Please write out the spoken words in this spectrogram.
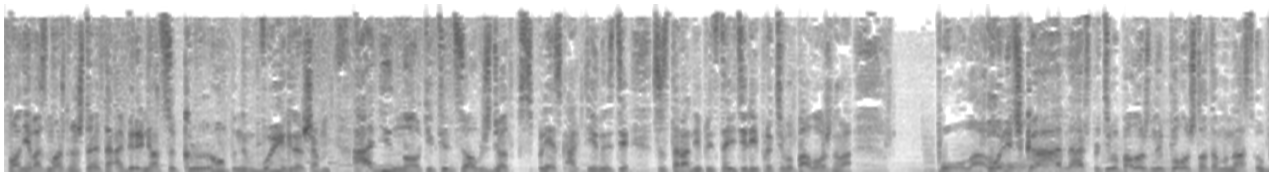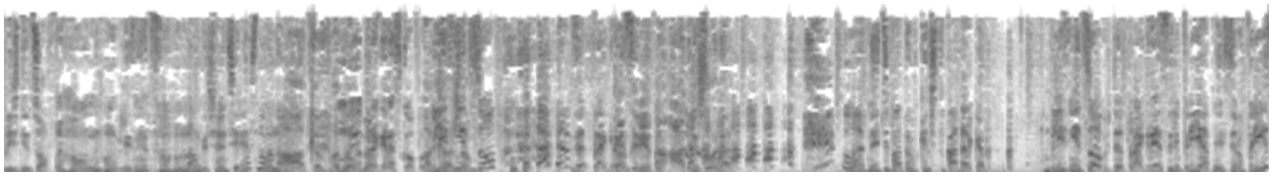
Вполне возможно, что это обернется крупным выигрышем. Одиноких тельцов ждет всплеск активности со стороны представителей противоположного пола. Олечка, наш противоположный пол, что там у нас у близнецов? О, ну, близнецов много чего интересного, но А, мы про гороскопы. О каждом? Близнецов прогресс. Конкретно адрес, Оля? Ладно, эти потом в качестве подарка. Близнецов ждет прогресс или приятный сюрприз.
